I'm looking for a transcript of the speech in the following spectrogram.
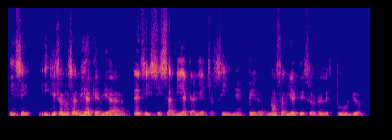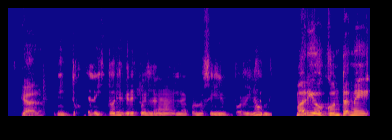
Y sí, y que yo no sabía que había, es decir, sí sabía que había hecho cine, pero no sabía que eso era el estudio. Claro. Ni toda la historia que después la, conocí por Rinaldi. Mario, contame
